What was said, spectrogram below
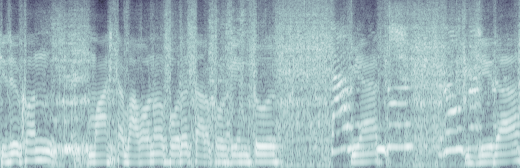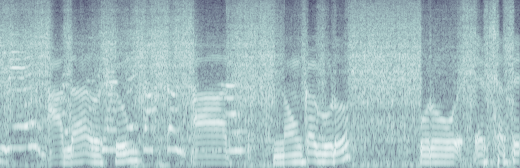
কিছুক্ষণ মাছটা ভাপানোর পরে তারপর কিন্তু পেঁয়াজ জিরা আদা রসুন আর লঙ্কা গুঁড়ো পুরো একসাথে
